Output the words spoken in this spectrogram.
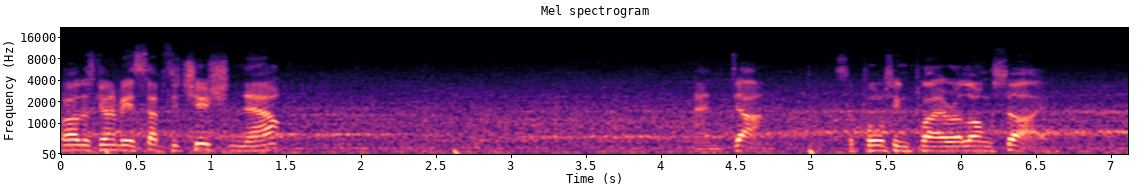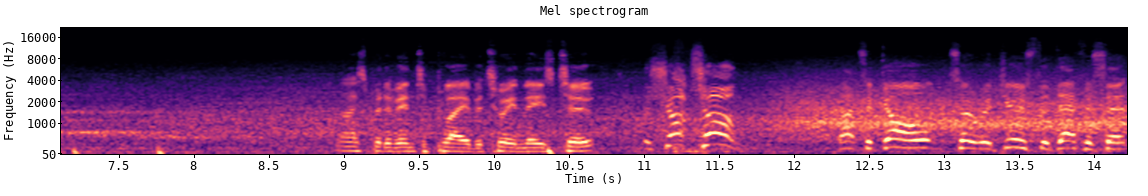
Well, there's going to be a substitution now. And done. Supporting player alongside. Nice bit of interplay between these two. The shot's on! That's a goal to reduce the deficit.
